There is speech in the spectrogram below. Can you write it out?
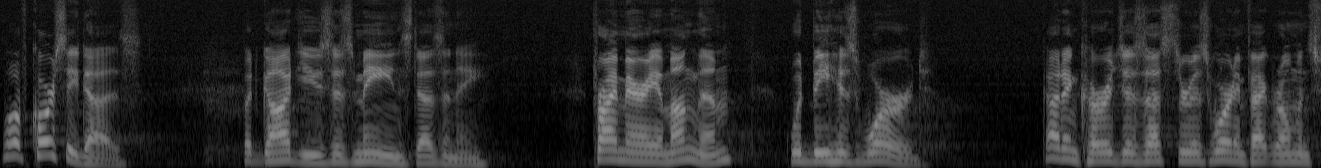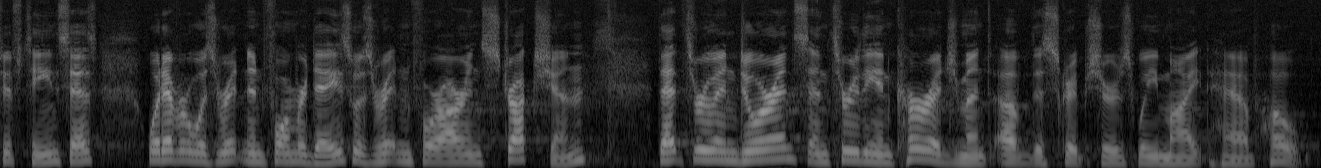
Well, of course He does. But God uses means, doesn't He? Primary among them would be His Word. God encourages us through His Word. In fact, Romans 15 says, Whatever was written in former days was written for our instruction, that through endurance and through the encouragement of the Scriptures we might have hope.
